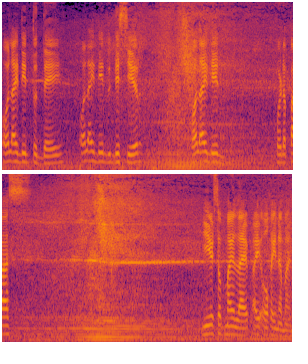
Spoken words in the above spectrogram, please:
all I did today, all I did this year, all I did for the past years of my life ay okay naman.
